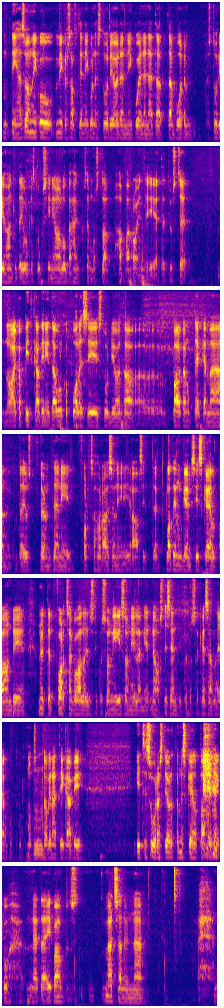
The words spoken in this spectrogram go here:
Mutta niinhän se on niinku Microsoftin niinku ne studioiden niinku ennen näitä tämän vuoden studiohankintajulkistuksia, niin on ollut vähän semmoista haparointia, että just se no aika pitkälti niitä ulkopuolisia studioita äh, palkanut tekemään, kuten just Turn 10, Forza Horizonin ja sitten Platinum Gamesin Scaleboundiin. Nyt Forzan kohdalla tietysti, kun se on niin iso niille, niin ne osti sen sitten tuossa kesällä, ja, mutta mut, mut mm. sitten oli näitä ikäviä itse suuresti odottaminen Scaleboundi, niin kuin, näitä ei vaan matchannut nämä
